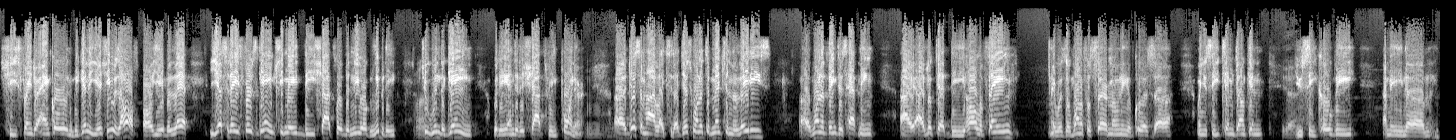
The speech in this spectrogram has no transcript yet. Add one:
She sprained her ankle in the beginning of the year. She was off all year, but la- yesterday's first game, she made the shot for the New York Liberty Right. to win the game with the end of the shot three pointer. Uh, just some highlights of that. Just wanted to mention the ladies. Uh, one of the things that's happening, I, I looked at the Hall of Fame. It was a wonderful ceremony, of course. Uh, when you see Tim Duncan, Yeah. you see Kobe. I mean, um,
